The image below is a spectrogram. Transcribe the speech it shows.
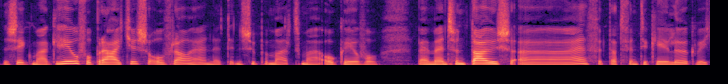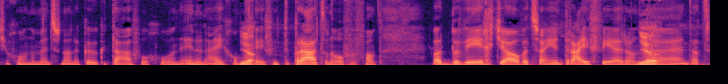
Dus ik maak heel veel praatjes overal, hè, net in de supermarkt, maar ook heel veel bij mensen thuis. Uh, hè, dat vind ik heel leuk, weet je, gewoon de mensen aan de keukentafel, gewoon in hun eigen omgeving te praten over van wat beweegt jou, wat zijn je drijfveren. Ja. Hè, dat,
